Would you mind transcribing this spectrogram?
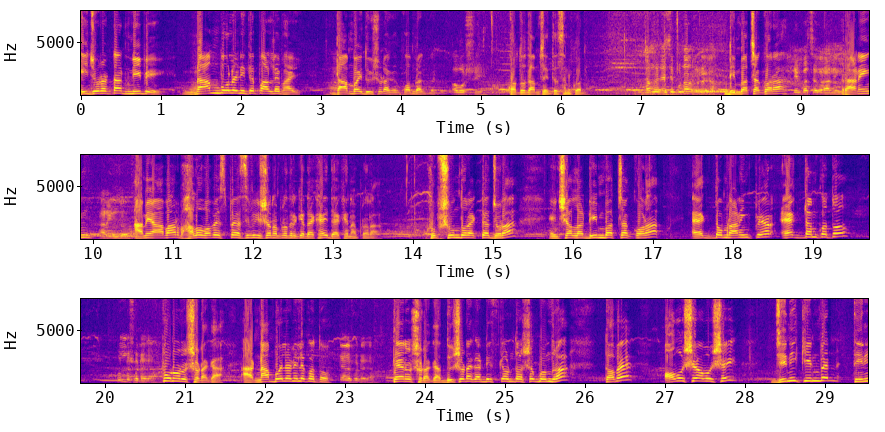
এই জোড়াটা নিবে নাম বলে নিতে পারলে ভাই দাম ভাই দুইশো টাকা কম রাখবেন? অবশ্যই। কত দাম চাইতেছেন কোন? ডিম বাচ্চা করা? রানিং আমি আবার ভালোভাবে স্পেসিফিকেশন আপনাদেরকে দেখাই দেখেন আপনারা। খুব সুন্দর একটা জোড়া। ইনশাল্লাহ ডিম বাচ্চা করা একদম রানিং পেয়ার একদম কত? পনেরোশো টাকা। আর নাম বইলে নিলে কত? তেরোশো টাকা। তেরোশো টাকা। দুইশো টাকার ডিসকাউন্ট দর্শক বন্ধুরা। তবে অবশ্যই অবশ্যই যিনি কিনবেন তিনি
